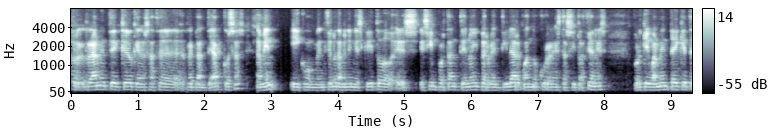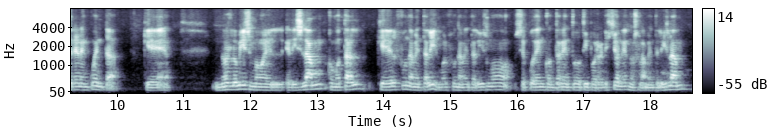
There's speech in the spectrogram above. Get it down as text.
realmente creo que nos hace replantear cosas. También, y como menciono también en mi escrito, es, es importante no hiperventilar cuando ocurren estas situaciones, porque igualmente hay que tener en cuenta que no es lo mismo el, el Islam como tal que el fundamentalismo. El fundamentalismo se puede encontrar en todo tipo de religiones, no solamente el Islam.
